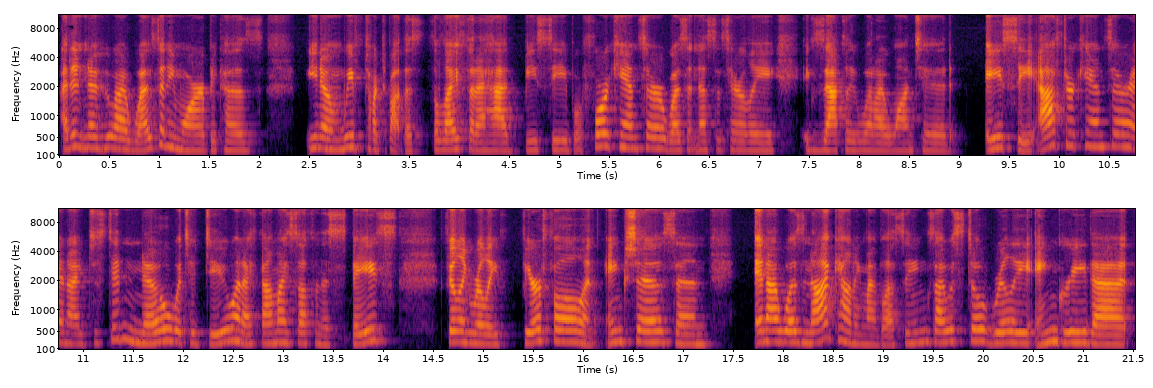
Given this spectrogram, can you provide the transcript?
I didn't know who I was anymore because you know, we've talked about this. The life that I had BC before cancer wasn't necessarily exactly what I wanted AC after cancer and I just didn't know what to do and I found myself in this space feeling really fearful and anxious and and I was not counting my blessings. I was still really angry that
